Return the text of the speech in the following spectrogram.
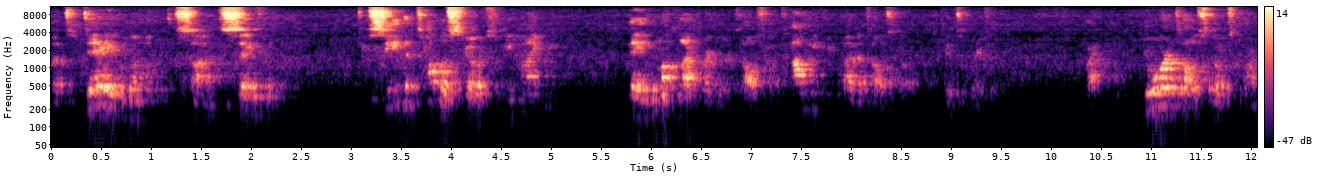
But today we're going to look at the sun safely. Do You see the telescopes behind me? They look like regular telescopes. How many people have a telescope? Kids raise it. Right. Your telescopes are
